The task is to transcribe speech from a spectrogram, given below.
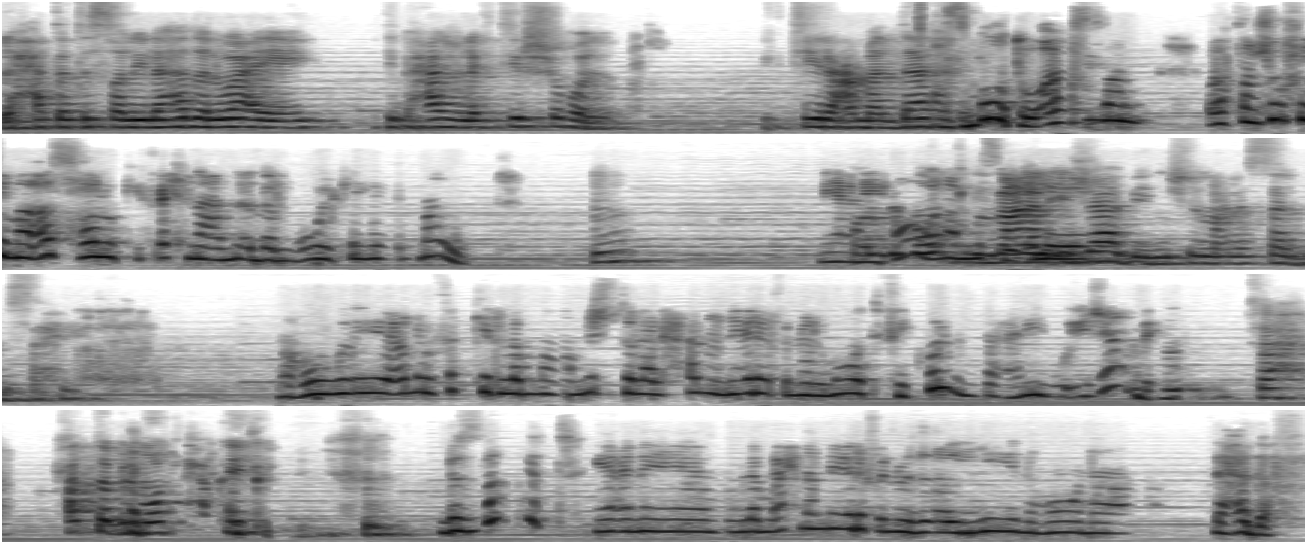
لحتى تصلي لهذا الوعي أنت بحاجة لكتير شغل. كتير عمل داخلي مزبوط وأصلا وأصلا شوفي ما أسهل وكيف إحنا عم نقدر نقول كلمة موت. يعني آه أنا بالمعنى الإيجابي مش المعنى السلبي صحيح. ما هو أنا بفكر لما بنشتغل على حالنا نعرف إنه الموت في كل معانيه وإيجابي مهم. صح. حتى بالموت الحقيقي. بالضبط. يعني لما إحنا بنعرف إنه جايين هون لهدف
